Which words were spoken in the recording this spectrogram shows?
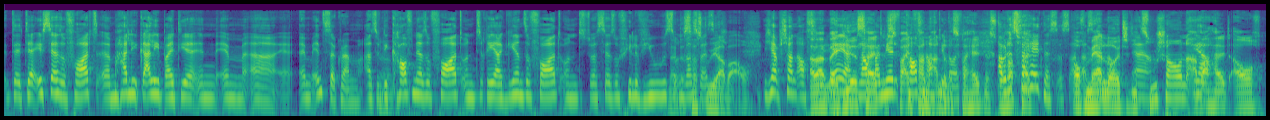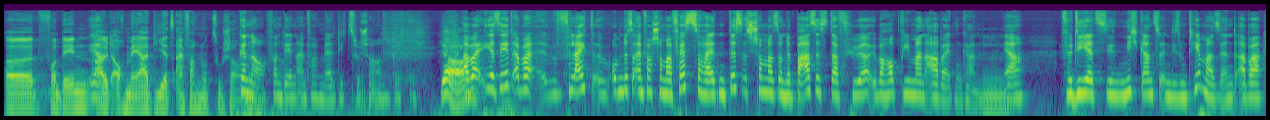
der, der, ist ja sofort ähm, Halligalli bei dir in, im, äh, im Instagram. Also die kaufen ja sofort und reagieren sofort und du hast ja so viele Views Na, und das was hast weiß du ich. ja aber auch. Ich habe schon auch viel. Aber bei ja, dir ja, ist halt bei mir ist einfach ein auch anderes. Verhältnis. Du aber das halt Verhältnis ist auch anders, mehr genau. Leute, die ja. zuschauen, aber Ja. halt auch äh, von denen Ja. halt auch mehr, die jetzt einfach nur zuschauen. Genau, von denen einfach mehr, die zuschauen, richtig. Ja. Aber ihr seht aber, äh, vielleicht, äh, um das einfach schon mal festzuhalten, das ist schon mal so eine Basis dafür, überhaupt, wie man arbeiten kann. Ja. Für die jetzt, nicht ganz so in diesem Thema sind. Aber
